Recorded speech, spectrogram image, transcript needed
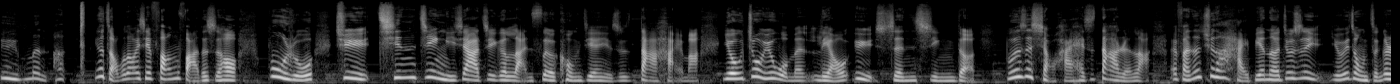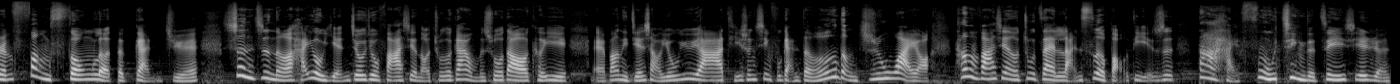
郁闷啊，又找不到一些方法的时候，不如去亲近一下这个蓝色空间，也就是大海嘛，有助于我们疗愈身心的。不论是小孩还是大人啦，哎，反正去到海边呢，就是有一种整个人放松了的感觉。甚至呢，还有研究就发现哦，除了刚才我们说到可以诶帮你减少忧郁啊、提升幸福感等等之外哦，他们发现了住在蓝色宝地，也就是大海附近的这一些人，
